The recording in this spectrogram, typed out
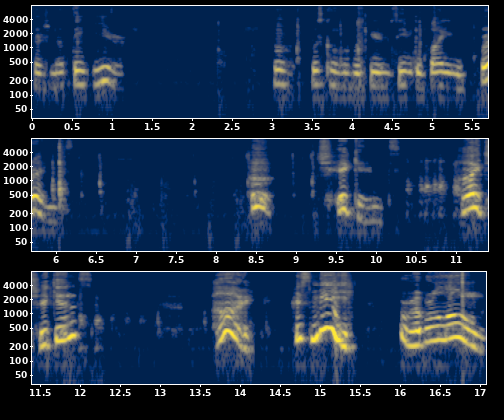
there's nothing here. Oh, let's go over here and see if we can find any friends. Chickens. Hi, chickens. Hi, it's me, forever alone.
